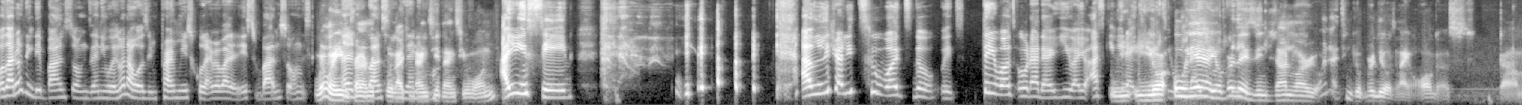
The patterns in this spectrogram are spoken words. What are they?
Although I don't think they ban songs anyways. When I was in primary school, I remember they used to ban songs. When were you in primary school? Like songs anymore. 1991? Are you insane? I'm literally two months. No, wait, three months older than you, and you're asking me like, Your, 30, oh yeah, you your birthday is in January. Why did I think your birthday was like August? Damn.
